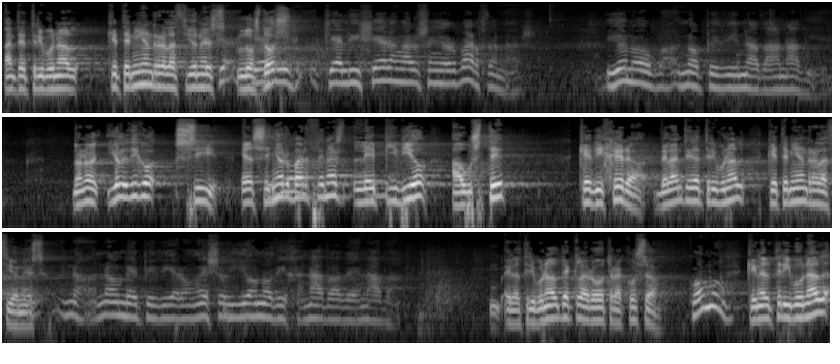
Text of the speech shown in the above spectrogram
ante el tribunal que tenían relaciones los que dos? Que eligieran al señor Bárcenas. Yo no, no pedí nada a nadie. No, no, yo le digo si el señor Bárcenas le pidió a usted que dijera delante del tribunal que tenían relaciones. No, no me pidieron eso y yo no dije nada de nada. El tribunal declaró otra cosa. ¿Cómo? Que en el tribunal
